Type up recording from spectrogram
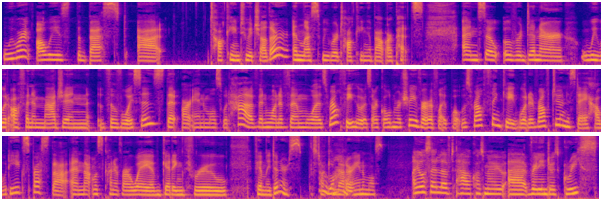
we weren't always the best at talking to each other unless we were talking about our pets. And so over dinner, we would often imagine the voices that our animals would have. And one of them was Ralphie, who was our golden retriever, of like, what was Ralph thinking? What did Ralph do in his day? How would he express that? And that was kind of our way of getting through family dinners, was oh, talking about wow. our animals. I also loved how Cosmo uh, really enjoys Grease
